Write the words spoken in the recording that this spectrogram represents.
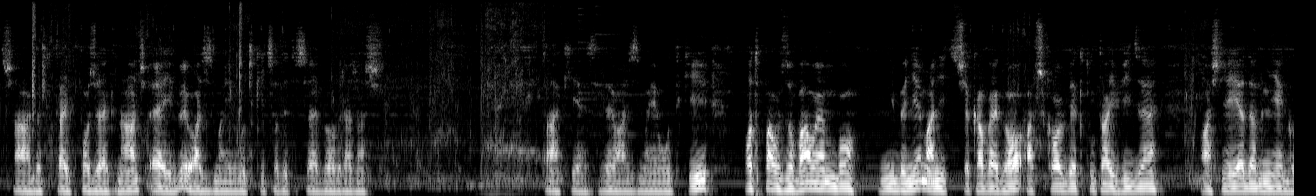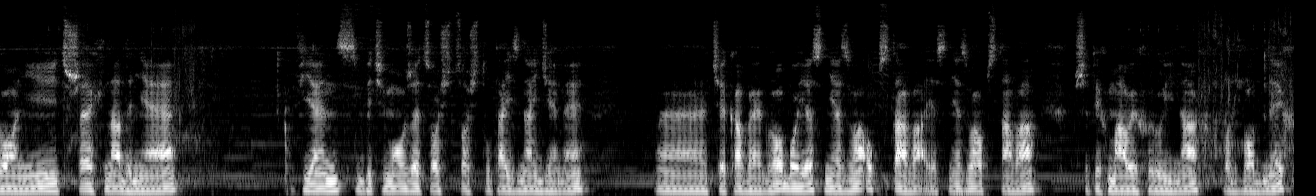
Trzeba go tutaj pożegnać. Ej, wyłaź z mojej łódki, co ty tu sobie wyobrażasz? Tak jest, wyłaź z mojej łódki. Odpauzowałem, bo niby nie ma nic ciekawego, aczkolwiek tutaj widzę właśnie jeden mnie goni, trzech na dnie, więc być może coś, coś tutaj znajdziemy e, ciekawego, bo jest niezła obstawa, jest niezła obstawa przy tych małych ruinach podwodnych.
